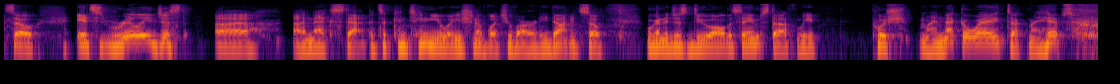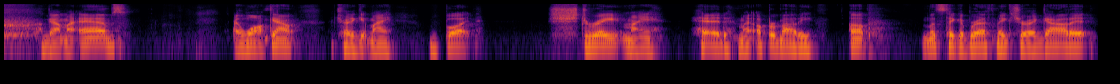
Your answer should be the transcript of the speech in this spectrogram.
So it's really just a, a, next step. It's a continuation of what you've already done. So we're gonna just do all the same stuff. We push my neck away, tuck my hips, I got my abs. I walk out, I try to get my butt straight, my head, my upper body up. Let's take a breath, make sure I got it.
